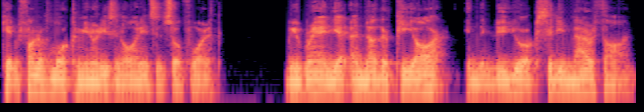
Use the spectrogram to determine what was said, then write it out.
get in front of more communities and audience and so forth. We ran yet another PR in the New York City Marathon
